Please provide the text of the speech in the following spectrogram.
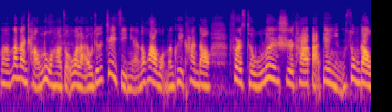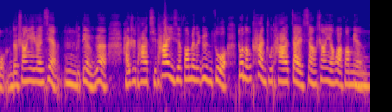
呃漫漫长路哈走过来。我觉得这几年的话，我们可以看到，First 无论是他把电影送到我们的商业院线，嗯就电影院，还是他其他一些方面的运作，都能看出他在向商业化方面嗯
